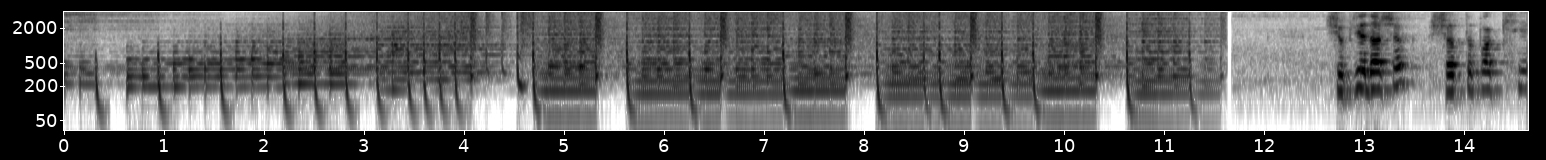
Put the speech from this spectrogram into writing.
সুপ্রিয় দর্শক, সত্যপক্ষে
